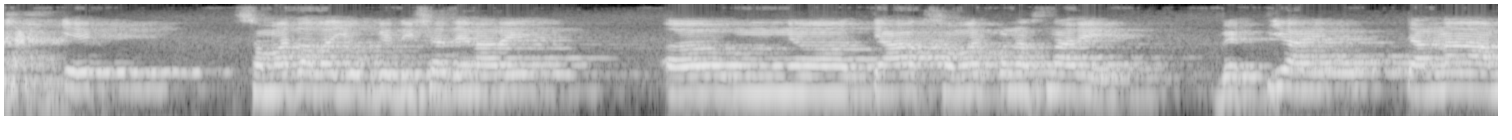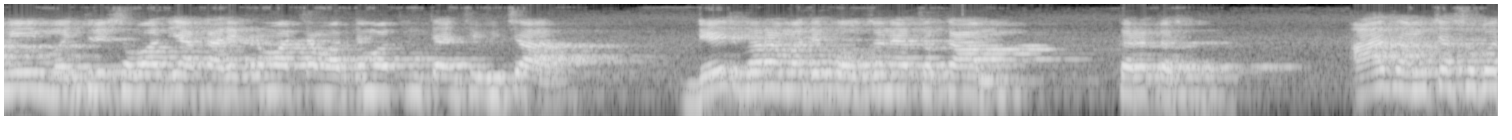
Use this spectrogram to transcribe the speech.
एक समाजाला योग्य दिशा देणारे अम, त्याग समर्पण असणारे व्यक्ती आहेत त्यांना आम्ही मैत्री संवाद या कार्यक्रमाच्या माध्यमातून त्यांचे विचार देशभरामध्ये पोहोचवण्याचं काम करत असतो. आज आमच्यासोबत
